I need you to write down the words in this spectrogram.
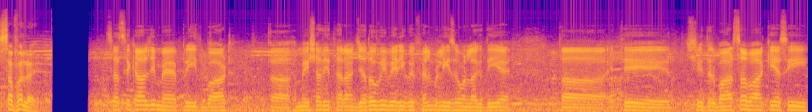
ਸਫਲ ਹੋਏ। ਸਤਿ ਸ਼੍ਰੀ ਅਕਾਲ ਜੀ ਮੈਂ ਪ੍ਰੀਤ ਬਾਠ। ਅ, ਹਮੇਸ਼ਾ ਦੀ ਤਰ੍ਹਾਂ ਜਦੋਂ ਵੀ ਮੇਰੀ ਕੋਈ ਫਿਲਮ ਰਿਲੀਜ਼ ਹੋਣ ਲੱਗਦੀ ਹੈ ਤਾਂ ਇੱਥੇ ਸ੍ਰੀ ਦਰਬਾਰ ਸਾਹਿਬ ਆ ਕੇ ਅਸੀਂ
